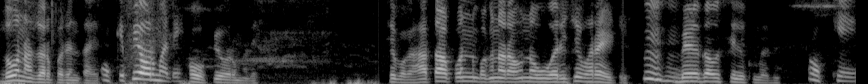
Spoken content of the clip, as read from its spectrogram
दोन हजार पर्यंत आहेत. ओके प्युअरमध्ये हो प्युअरमध्ये हे बघा आता आपण बघणार आहोत नऊवारीची व्हरायटी. बेळगाव सिल्कमध्ये ओके.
